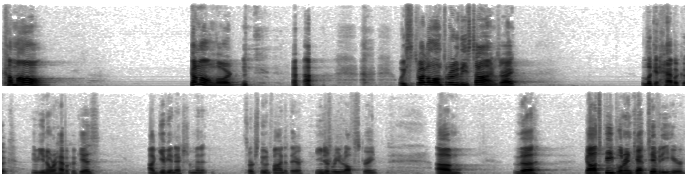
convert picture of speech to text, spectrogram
come on. Come on, Lord. we struggle on through these times, right? Look at Habakkuk. If you know where Habakkuk is, I'll give you an extra minute. Search through and find it there. You can just read it off the screen. Um, the God's people are in captivity here.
